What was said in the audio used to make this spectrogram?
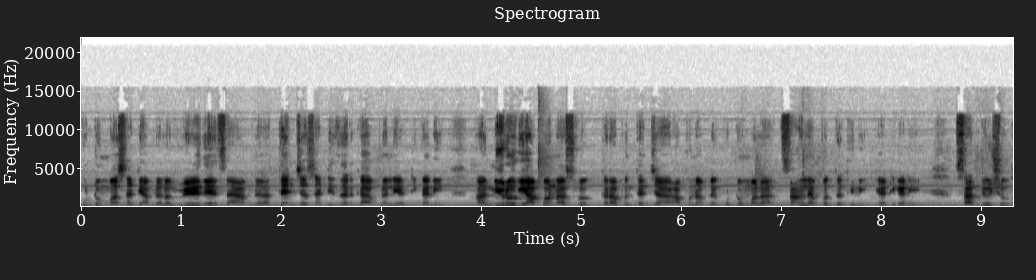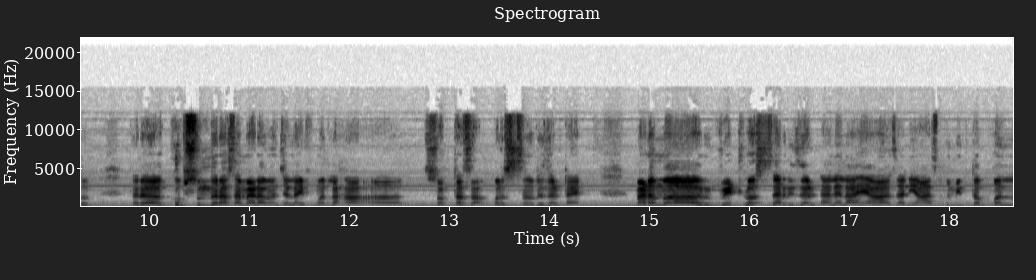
कुटुंबासाठी आपल्याला वेळ द्यायचा आहे. आपल्याला त्यांच्यासाठी जर का आपल्याला या ठिकाणी निरोगी आपण असलो तर आपण त्यांच्या आपण आपल्या कुटुंबाला चांगल्या पद्धतीने या ठिकाणी साथ देऊ शकतो. तर खूप सुंदर असा मॅडमांच्या लाईफ मधला हा स्वतःचा पर्सनल रिझल्ट आहे. मॅडम वेट लॉसचा रिझल्ट आलेला आहे आज आणि आज तुम्ही तब्बल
